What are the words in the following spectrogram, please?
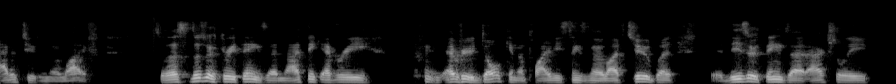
attitude in their life. So those those are three things, and I think every every adult can apply these things in their life too. But these are things that actually,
